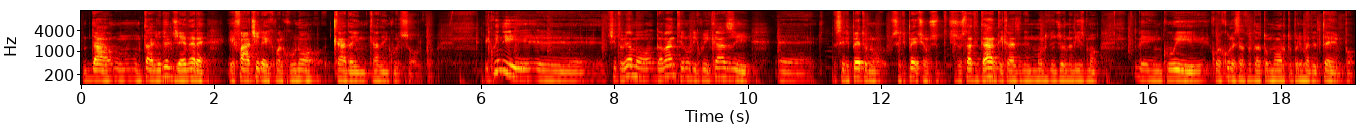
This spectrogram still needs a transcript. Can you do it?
dà un, un taglio del genere, è facile che qualcuno cada in, cada in quel solco. E quindi eh, ci troviamo davanti a uno di quei casi eh, si ripetono, si ripetono, ci sono stati tanti casi nel mondo del giornalismo eh, in cui qualcuno è stato dato morto prima del tempo,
